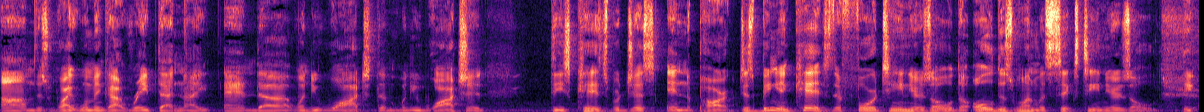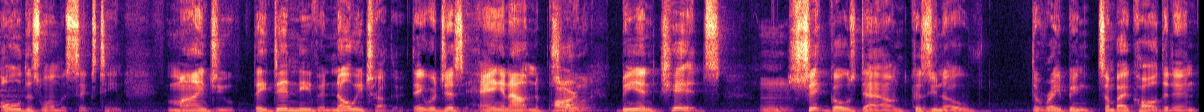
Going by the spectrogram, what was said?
Um, this white woman got raped that night, and uh, when you watch the when you watch it, these kids were just in the park, just being kids. They're 14 years old. The oldest one was 16 years old. The oldest one was 16. Mind you, they didn't even know each other. They were just hanging out in the park, Chilling. being kids. Shit goes down because, you know, the raping, somebody called it in.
